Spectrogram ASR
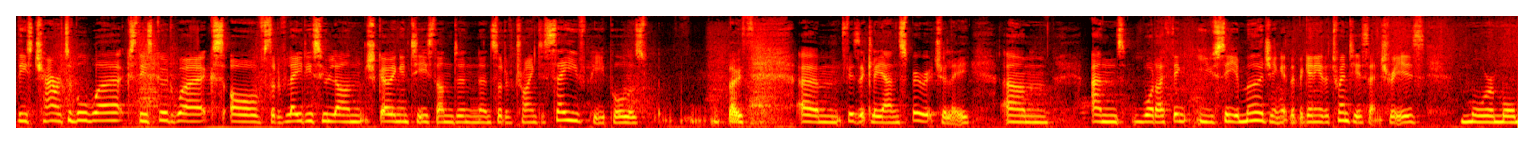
these charitable works, these good works of sort of ladies who lunch, going into East London and sort of trying to save people as both um, physically and spiritually. Um, and what I think you see emerging at the beginning of the 20th century is more and more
